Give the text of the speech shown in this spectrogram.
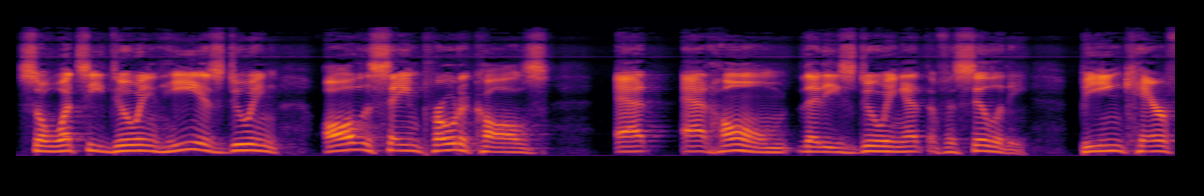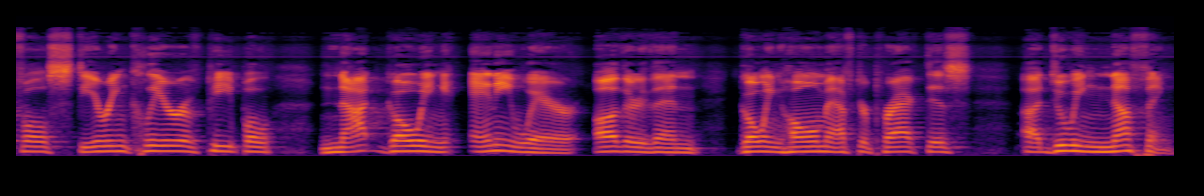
So what's he doing? He is doing all the same protocols at at home that he's doing at the facility. Being careful, steering clear of people, not going anywhere other than going home after practice, uh, doing nothing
